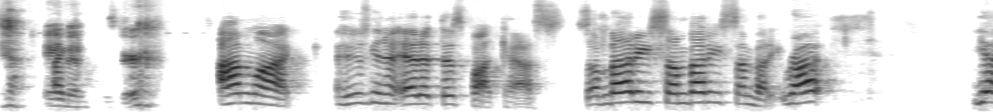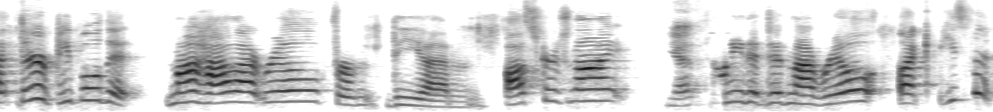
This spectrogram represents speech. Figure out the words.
yeah amen like, sister. I'm like who's going to edit this podcast? Somebody, somebody, somebody, right? Yet there are people that my highlight reel for the um, Oscars night. Yep. Tony that did my reel, like he spent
